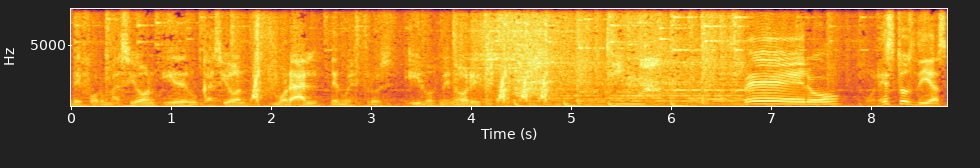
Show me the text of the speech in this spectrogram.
de formación y de educación moral de nuestros hijos menores. Pero por estos días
